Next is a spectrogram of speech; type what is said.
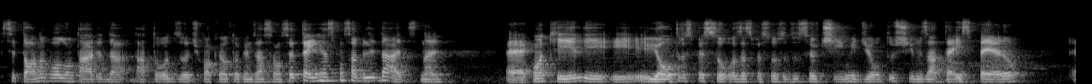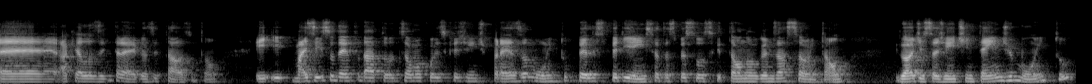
se torna voluntário da, da Todos ou de qualquer outra organização, você tem responsabilidades, né? É, com aquele e, e, outras pessoas, as pessoas do seu time, de outros times até esperam é, aquelas entregas e tal. Então, e, e, mas isso dentro da Todos é uma coisa que a gente preza muito pela experiência das pessoas que estão na organização. Então, igual eu disse, a gente entende muito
